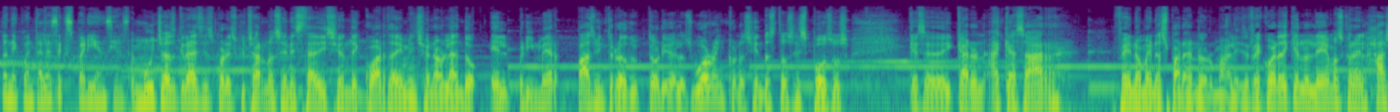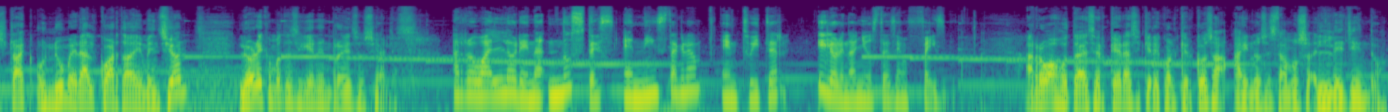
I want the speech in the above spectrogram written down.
donde cuenta las experiencias. Muchas gracias por escucharnos en esta edición de Cuarta Dimensión hablando el primer paso introductorio de los Warren, conociendo a estos esposos que se dedicaron a cazar fenómenos paranormales. Recuerde que lo leemos con el hashtag o numeral Cuarta Dimensión. Lore, ¿cómo te siguen en redes sociales? Arroba Lorena Nustes en Instagram, en Twitter y Lorena Nustes en Facebook. Arroba J de Cerquera, si quiere cualquier cosa, ahí nos estamos leyendo.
